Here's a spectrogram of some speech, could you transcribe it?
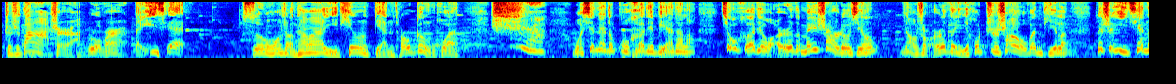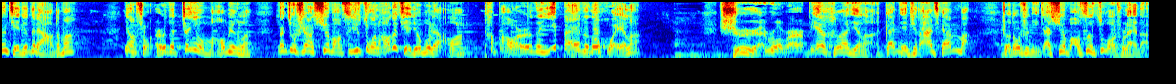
这是大事儿啊！若文得一千。孙洪胜他妈一听，点头更欢。是啊，我现在都不合计别的了，就合计我儿子没事儿就行。要是儿子以后智商有问题了，那是一千能解决得了的吗？要是我儿子真有毛病了，那就是让薛宝四去坐牢都解决不了啊！他把我儿子一辈子都毁了。是啊，若文，别合计了，赶紧去拿钱吧。这都是你家薛宝四做出来的，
